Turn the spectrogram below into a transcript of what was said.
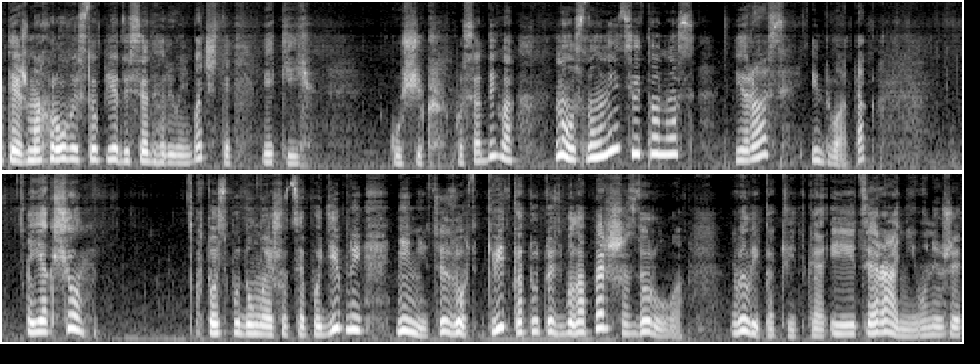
теж махровий 150 гривень. Бачите, який кущик посадила. Ну, основний цвітонос і раз, і два. Так? Якщо хтось подумає, що це подібний, ні, ні, це зовсім квітка тут ось була перша здорова. Велика квітка. І це ранні. Вони вже,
